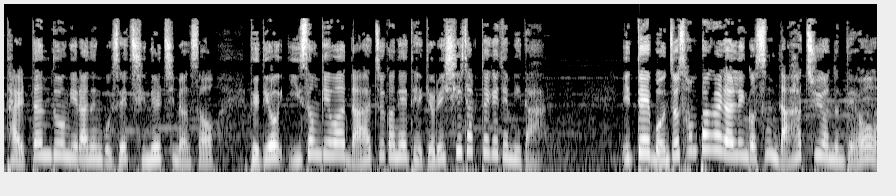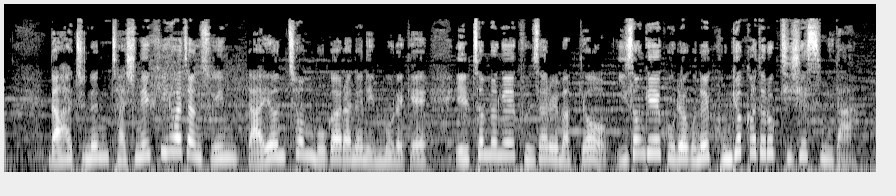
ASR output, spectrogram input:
달단동이라는 곳에 진을 치면서 드디어 이성계와 나하추 간의 대결이 시작되게 됩니다. 이때 먼저 선방을 날린 것은 나하추였는데요. 나하추는 자신의 휘하 장수인 나연천 모가라는 인물에게 1천명의 군사를 맡겨 이성계의 고려군을 공격하도록 지시했습니다.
